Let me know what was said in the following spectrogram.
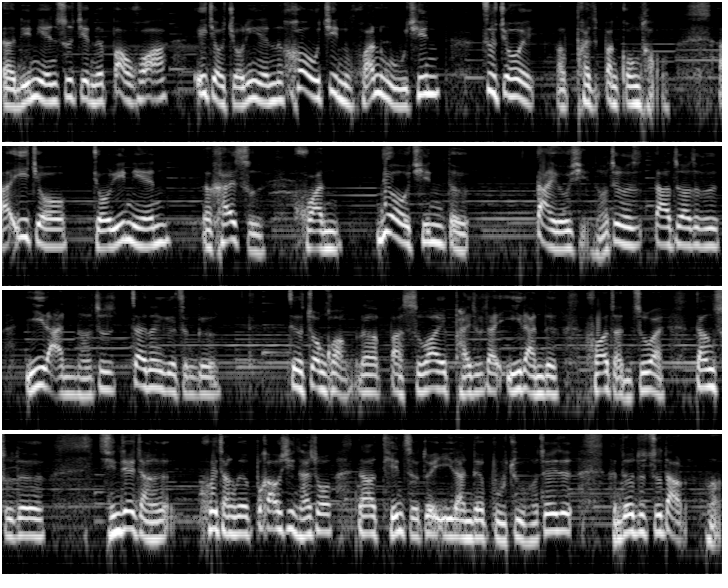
呃，林园事件的爆发，一九九零年后进反腐亲自救会啊开始办公投啊，一九九零年呃开始反六亲的大游行啊，这个大家知道这个宜兰啊，就是在那个整个这个状况，那把石化业排除在宜兰的发展之外，当时的行政长。非常的不高兴，还说那停止对宜兰的补助，这是很多都知道的啊。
